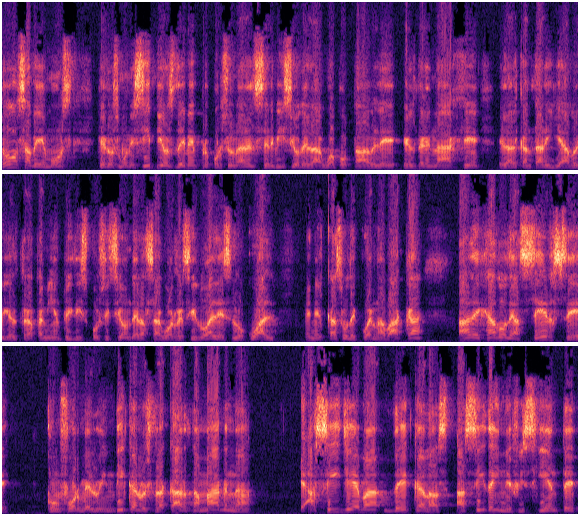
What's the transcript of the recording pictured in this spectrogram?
Todos sabemos que los municipios deben proporcionar el servicio del agua potable, el drenaje, el alcantarillado y el tratamiento y disposición de las aguas residuales, lo cual, en el caso de Cuernavaca, ha dejado de hacerse conforme lo indica nuestra Carta Magna. Así lleva décadas, así de ineficiente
